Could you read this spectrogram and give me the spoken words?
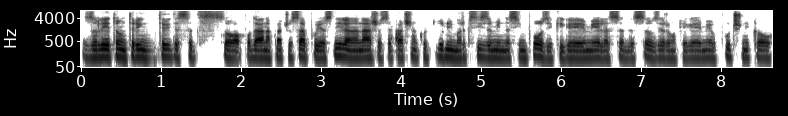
Za letom 1933 so podana pač vsa pojasnila, nanaša se pač na kulturni marksizem in na simpozij, ki ga je imela SDS, oziroma ki ga je imel Pučnikov.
